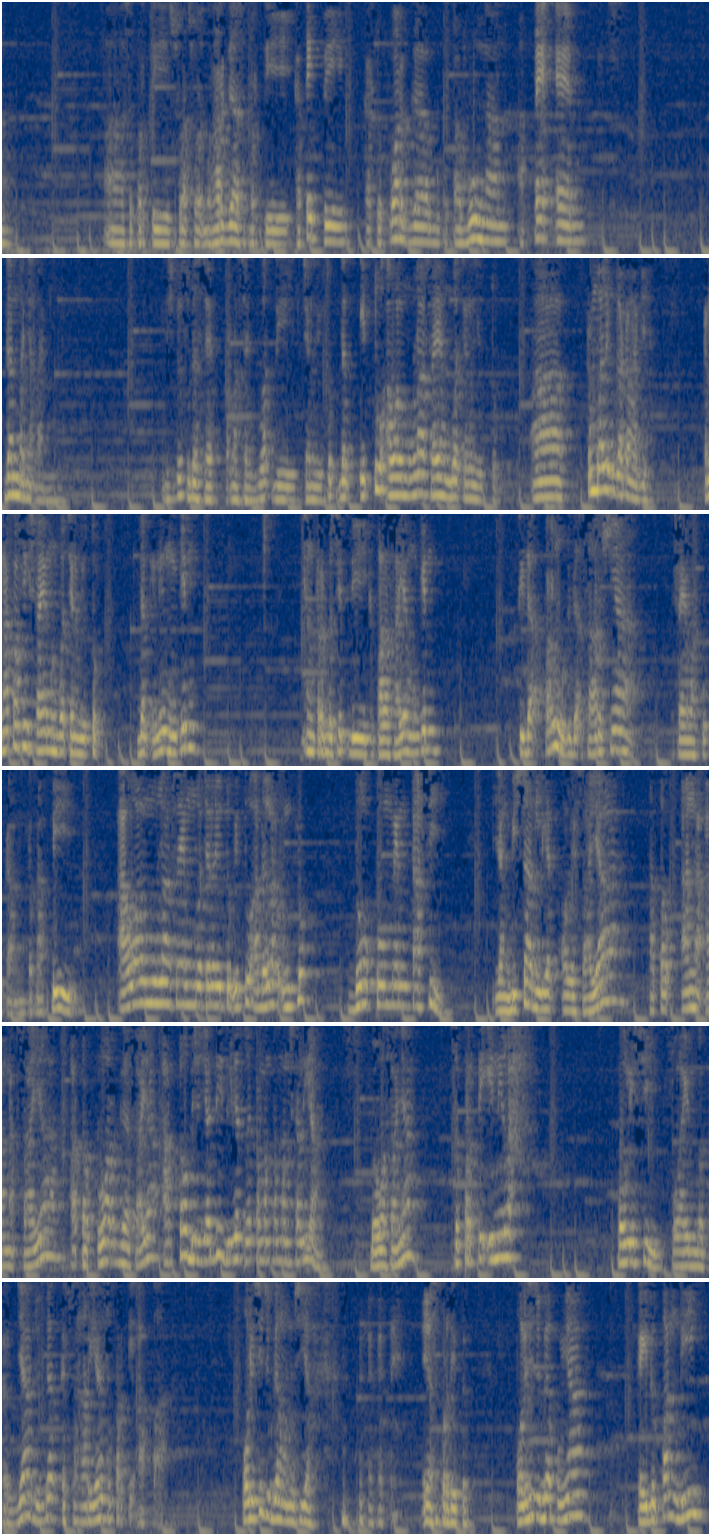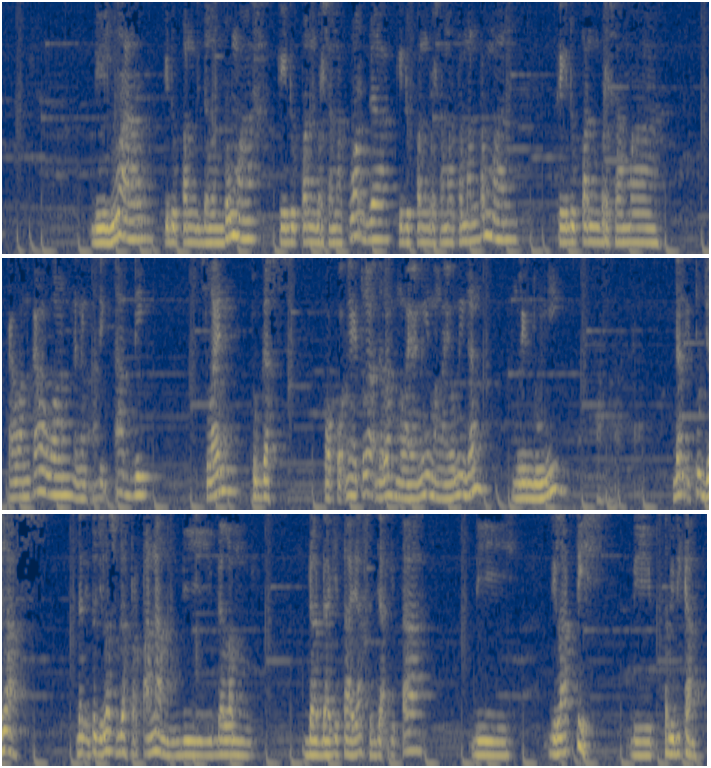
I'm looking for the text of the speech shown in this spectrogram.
uh, seperti surat-surat berharga seperti KTP, kartu keluarga, buku tabungan, ATM, dan banyak lagi. Di situ sudah saya pernah saya buat di channel YouTube dan itu awal mula saya membuat channel YouTube. Uh, kembali ke belakang lagi. Kenapa sih saya membuat channel YouTube? Dan ini mungkin yang terbesit di kepala saya mungkin tidak perlu, tidak seharusnya saya lakukan. Tetapi awal mula saya membuat channel YouTube itu adalah untuk dokumentasi yang bisa dilihat oleh saya atau anak-anak saya atau keluarga saya atau bisa jadi dilihat oleh teman-teman sekalian bahwasanya seperti inilah polisi selain bekerja juga keseharian seperti apa polisi juga manusia ya seperti itu polisi juga punya kehidupan di di luar, kehidupan di dalam rumah, kehidupan bersama keluarga, kehidupan bersama teman-teman, kehidupan bersama kawan-kawan dengan adik-adik. Selain tugas pokoknya itu adalah melayani, mengayomi dan melindungi. Dan itu jelas. Dan itu jelas sudah tertanam di dalam dada kita ya sejak kita di dilatih di pendidikan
